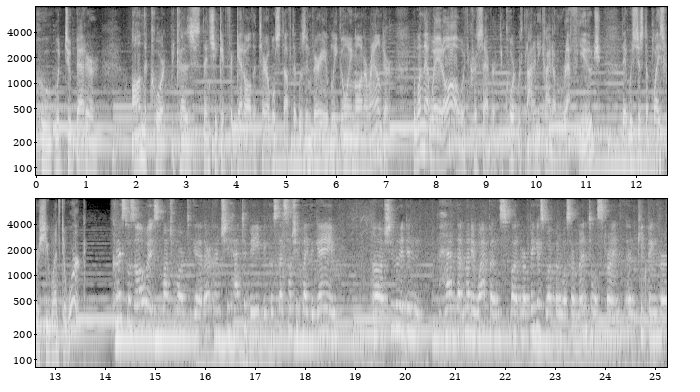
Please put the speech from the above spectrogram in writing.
who would do better on the court because then she could forget all the terrible stuff that was invariably going on around her. It wasn't that way at all with Chris Evert. The court was not any kind of refuge. It was just a place where she went to work. Chris was always much more together, and she had to be because that's how she played the game. Uh, she really didn't have that many weapons, but her biggest weapon was her mental strength and keeping her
